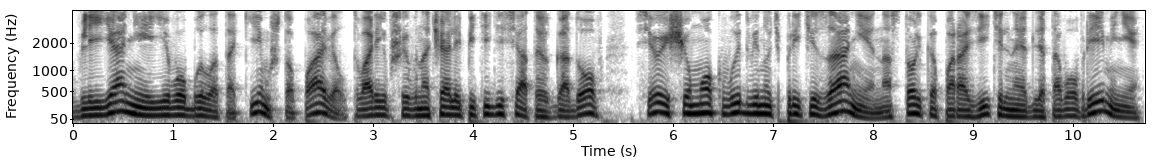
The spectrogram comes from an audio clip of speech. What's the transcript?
влияние его было таким, что Павел, творивший в начале 50-х годов, все еще мог выдвинуть притязание, настолько поразительное для того времени,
